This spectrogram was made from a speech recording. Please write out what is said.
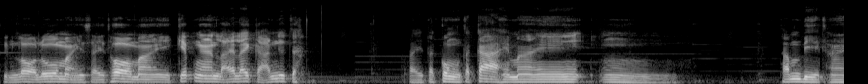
ขึ้นล่อโลใหม่ใส่ท่อใหม่ เก็บงานหลายรายการอยู่จ้ะใส่ตะกงตะกร้าให้ใหม่อืมทำเบรกให้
